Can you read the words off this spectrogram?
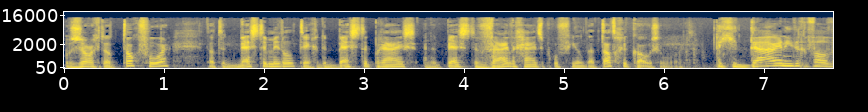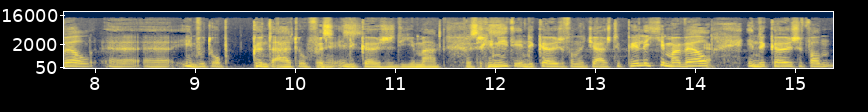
zorgt er toch voor dat het beste middel tegen de beste prijs... en het beste veiligheidsprofiel, dat dat gekozen wordt? Dat je daar in ieder geval wel eh, invloed op kunt uitoefenen Precies. in de keuzes die je maakt. Misschien niet in de keuze van het juiste pilletje... maar wel Ja. in de keuze van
